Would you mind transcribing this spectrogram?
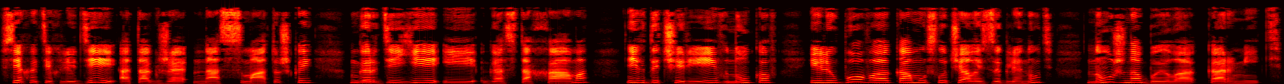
Всех этих людей, а также нас с матушкой, Гордие и Гастахама, их дочерей, внуков и любого, кому случалось заглянуть, нужно было кормить.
